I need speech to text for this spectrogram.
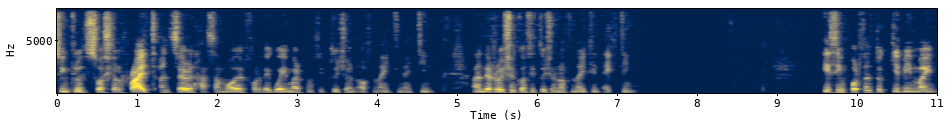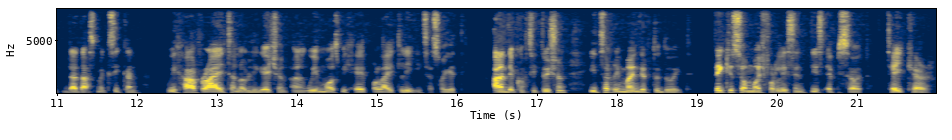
to include social rights and served as a model for the Weimar Constitution of 1919 and the Russian Constitution of 1918. It's important to keep in mind that as Mexican, we have rights and obligations and we must behave politely in society. And the Constitution is a reminder to do it. Thank you so much for listening to this episode. Take care.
